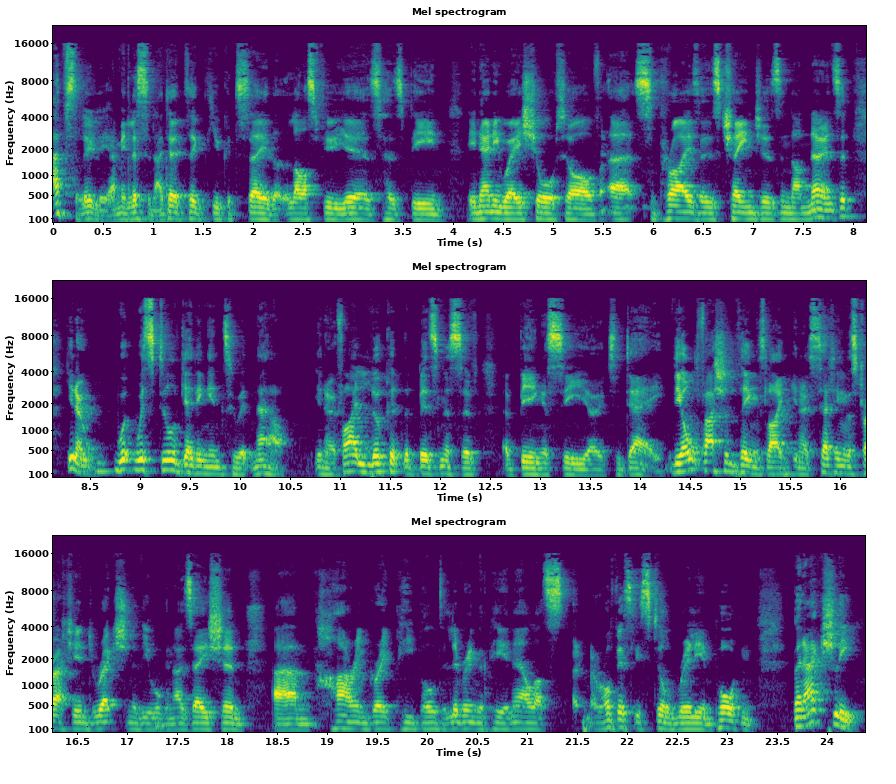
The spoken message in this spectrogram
Absolutely. I mean, listen, I don't think you could say that the last few years has been in any way short of uh, surprises, changes, and unknowns. And, you know, we're still getting into it now. You know, if I look at the business of, of being a CEO today, the old fashioned things like, you know, setting the strategy and direction of the organization, um, hiring great people, delivering the P&L are, are obviously still really important. But actually,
